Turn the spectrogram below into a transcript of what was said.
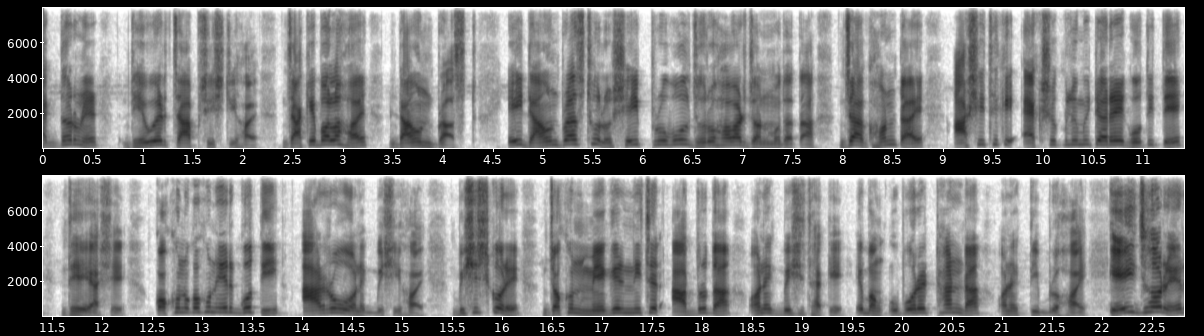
এক ধরনের ঢেউয়ের চাপ সৃষ্টি হয়, যাকে বলা হয় ডাউন ব্রাস্ট এই ডাউন ব্রাস্ট হলো সেই প্রবল ঝোড়ো হাওয়ার জন্মদাতা, যা ঘন্টায় আশি থেকে একশো কিলোমিটারের গতিতে ধেয়ে আসে। কখনো কখনো এর গতি আরও অনেক বেশি হয়। বিশেষ করে যখন মেঘের নিচের আর্দ্রতা অনেক বেশি থাকে এবং উপরের ঠান্ডা অনেক তীব্র হয়। এই ঝড়ের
